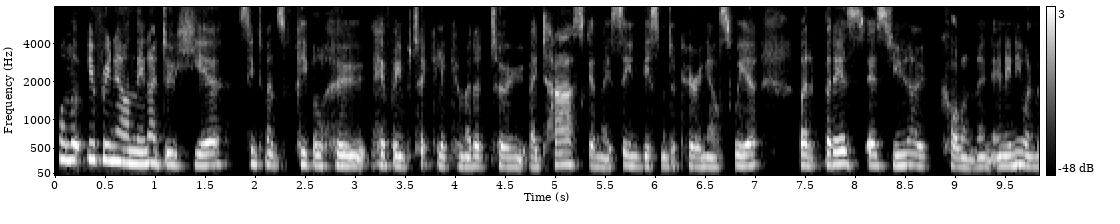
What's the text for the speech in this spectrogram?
Well, look, every now and then I do hear sentiments of people who have been particularly committed to a task and they see investment occurring elsewhere. But but as as you know, Colin, and, and anyone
